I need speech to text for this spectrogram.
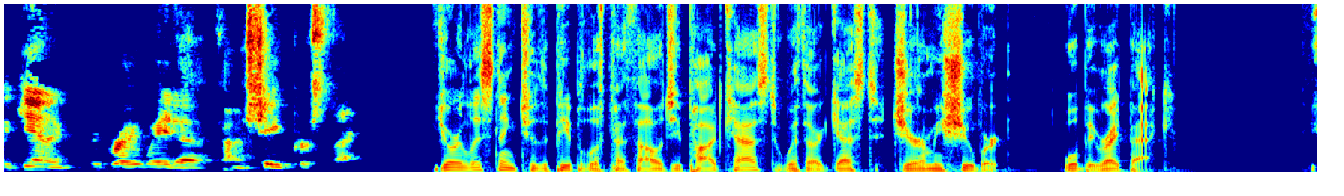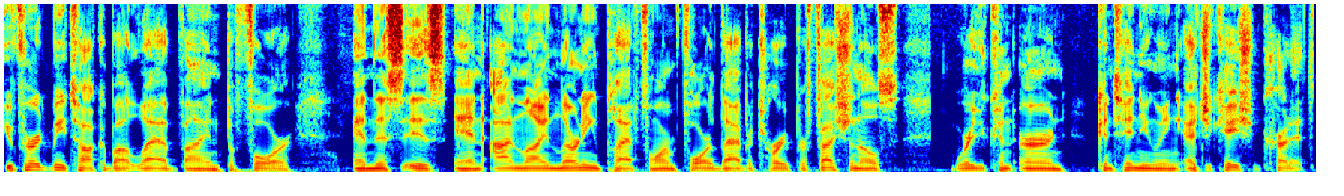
again a, a great way to kind of shape perspective. You're listening to the People of Pathology podcast with our guest, Jeremy Schubert. We'll be right back. You've heard me talk about LabVine before, and this is an online learning platform for laboratory professionals where you can earn continuing education credit.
